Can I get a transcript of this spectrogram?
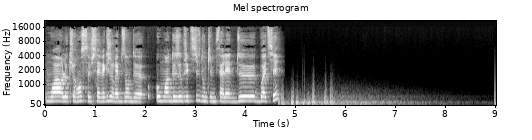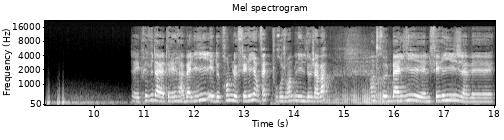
moi, en l'occurrence, je savais que j'aurais besoin de au moins deux objectifs, donc il me fallait deux boîtiers. J'avais prévu d'atterrir à Bali et de prendre le ferry en fait pour rejoindre l'île de Java. Entre Bali et le ferry, j'avais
